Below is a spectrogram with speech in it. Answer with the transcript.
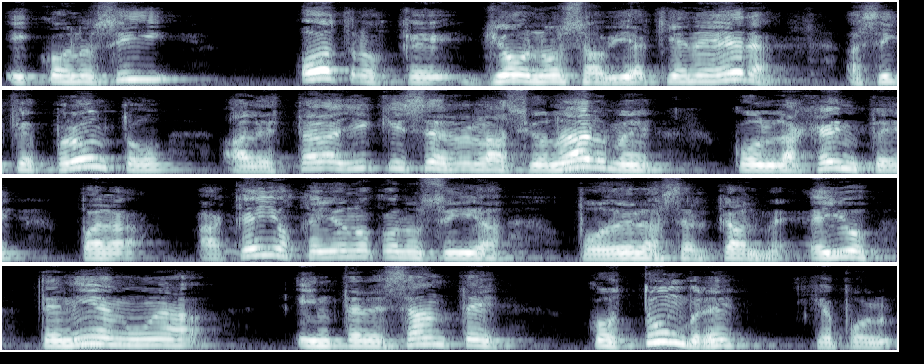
Y conocí otros que yo no sabía quiénes eran. Así que pronto, al estar allí, quise relacionarme con la gente para aquellos que yo no conocía poder acercarme. Ellos tenían una interesante costumbre que por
